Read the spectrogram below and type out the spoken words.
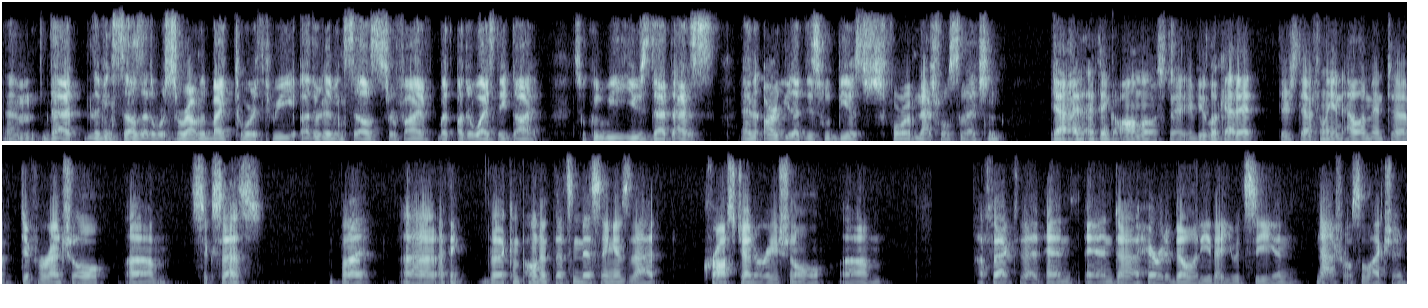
um, that living cells that were surrounded by two or three other living cells survive, but otherwise they die. So could we use that as and argue that this would be a form of natural selection? Yeah, I, I think almost. Uh, if you look at it, there's definitely an element of differential um, success, but uh, I think the component that's missing is that cross generational um, effect that and and uh, heritability that you would see in natural selection.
